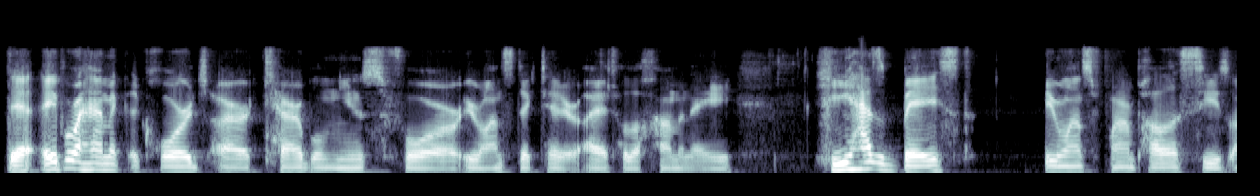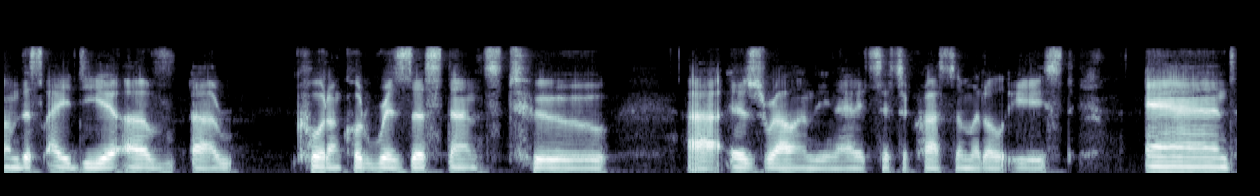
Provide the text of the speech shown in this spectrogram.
The Abrahamic Accords are terrible news for Iran's dictator Ayatollah Khamenei. He has based Iran's foreign policies on this idea of uh, quote unquote resistance to uh, Israel and the United States across the Middle East. And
